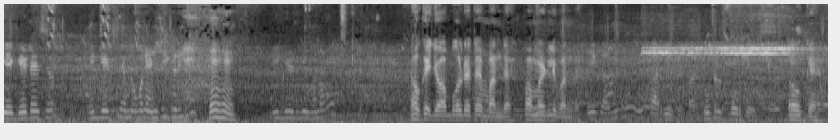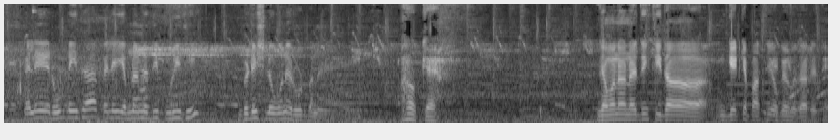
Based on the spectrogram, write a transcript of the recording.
ये गेट है सर एक गेट से हम लोगों ने एंट्री करी है। हम्म हम्म। एक गेट ये बना हुआ ओके जो आप बोल रहे थे बंद है। परमानेंटली बंद है। एक है एक आर्मी के पास टोटल फोर गेट ओके पहले रोड नहीं था पहले यमुना नदी पूरी थी ब्रिटिश लोगों ने रोड बनाया ओके यमुना नदी सीधा गेट के पास ही होकर गुजर रही थी।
